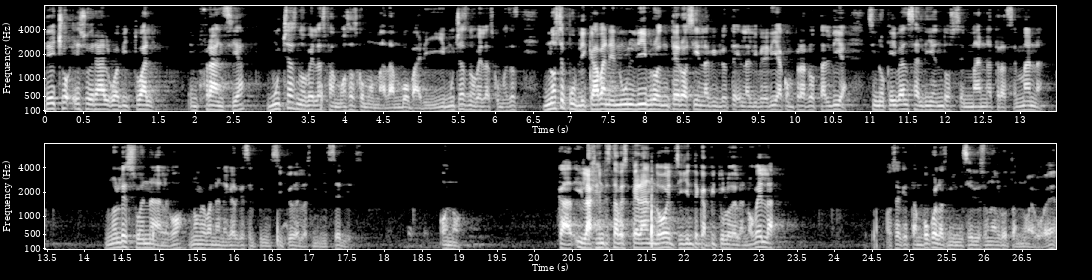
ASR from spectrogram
De hecho, eso era algo habitual en Francia. Muchas novelas famosas como Madame Bovary, muchas novelas como esas, no se publicaban en un libro entero así en la, biblioteca, en la librería a comprarlo tal día, sino que iban saliendo semana tras semana. ¿No les suena algo? No me van a negar que es el principio de las miniseries. ¿O no? Y la gente estaba esperando el siguiente capítulo de la novela. O sea que tampoco las miniseries son algo tan nuevo. ¿eh?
